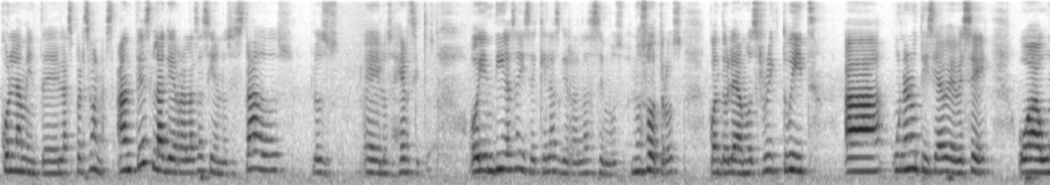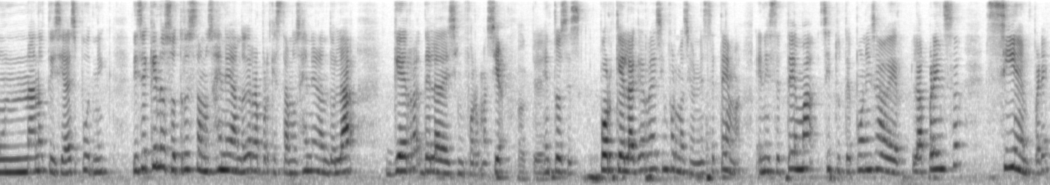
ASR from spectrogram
con la mente de las personas. Antes la guerra las hacían los estados, los, eh, los ejércitos. Hoy en día se dice que las guerras las hacemos nosotros cuando le damos retweet a una noticia de BBC o a una noticia de Sputnik, dice que nosotros estamos generando guerra porque estamos generando la guerra de la desinformación. Entonces, ¿por qué la guerra de desinformación en este tema? En este tema, si tú te pones a ver la prensa, siempre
